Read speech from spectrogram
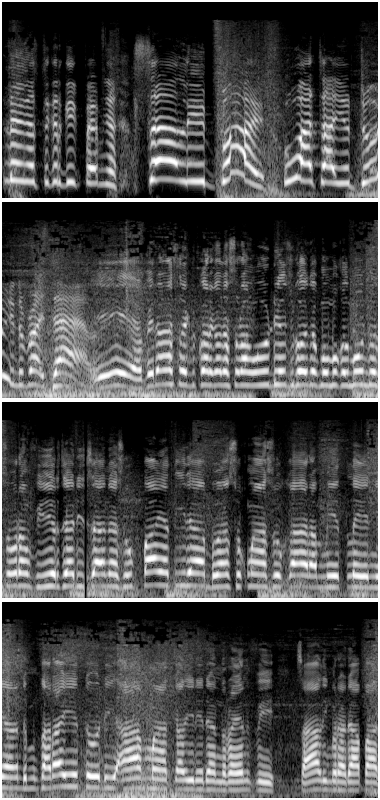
dengan stiker Geek Fam-nya Sally Boy what are you doing right now? Iya, Vidal strike dikeluarkan oleh seorang Udil juga untuk memukul mundur seorang Firza di sana supaya tidak masuk-masuk ke arah mid lane yang sementara itu di Ahmad kali ini dan Renvi saling berhadapan.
